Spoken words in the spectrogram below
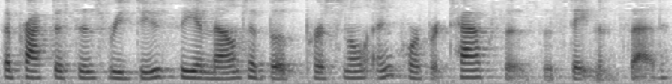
The practices reduce the amount of both personal and corporate taxes, the statement said.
